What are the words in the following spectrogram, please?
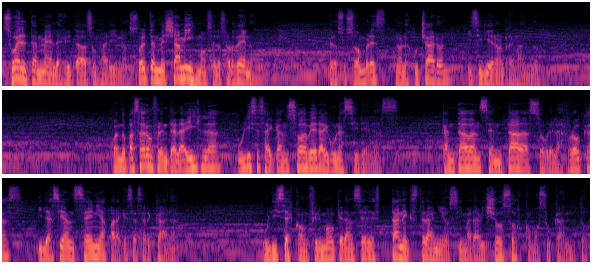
Suéltenme, les gritaba a sus marinos, suéltenme ya mismo, se los ordeno. Pero sus hombres no lo escucharon y siguieron remando. Cuando pasaron frente a la isla, Ulises alcanzó a ver algunas sirenas. Cantaban sentadas sobre las rocas y le hacían señas para que se acercara. Ulises confirmó que eran seres tan extraños y maravillosos como su canto.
